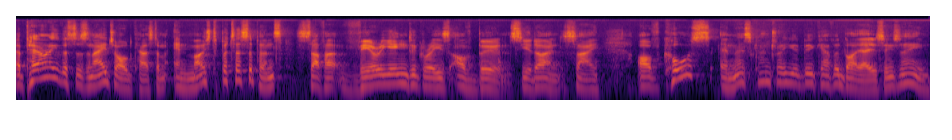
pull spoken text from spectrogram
Apparently, this is an age-old custom, and most participants suffer varying degrees of burns. You don't say, of course, in this country you'd be covered by ACC.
